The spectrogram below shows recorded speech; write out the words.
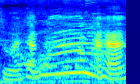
สวยๆทั้งนั้นนะคะ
